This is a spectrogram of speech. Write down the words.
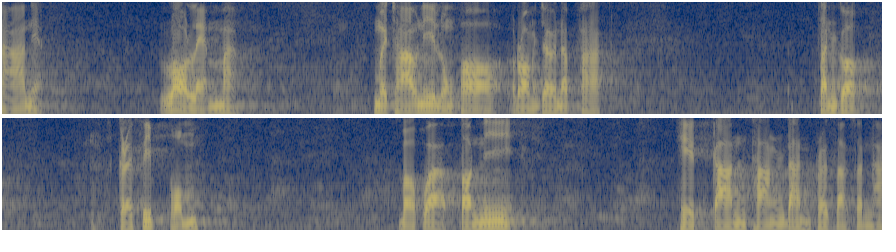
นาเนี่ยล่อแหลมมาก เมื่อเช้านี้หลวงพ่อรองเจ้าคณะภาค ท่านก็กระซิบผม บอกว่าตอนนี้เหตุการณ์ทางด้านพระศาสนา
